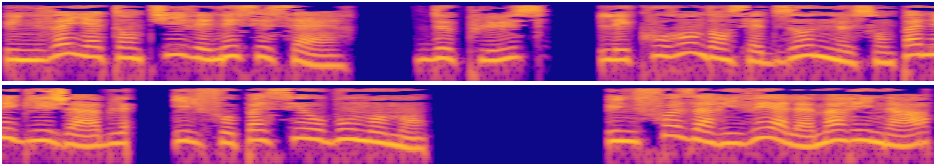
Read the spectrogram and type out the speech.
Une veille attentive est nécessaire. De plus, les courants dans cette zone ne sont pas négligeables, il faut passer au bon moment. Une fois arrivés à la marina,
